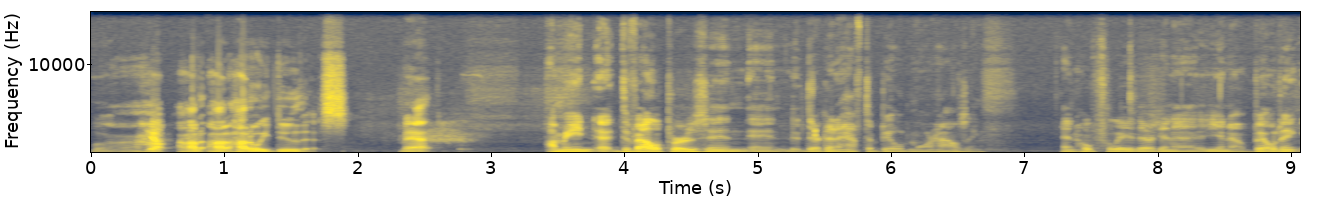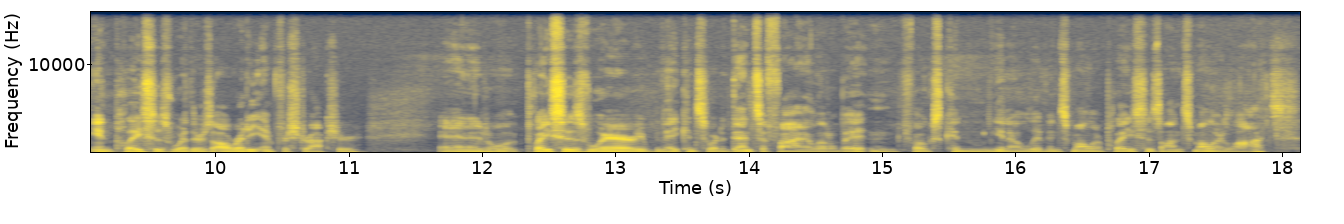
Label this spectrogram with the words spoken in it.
How, Yep. how, how, how do we do this, Matt? I mean, uh, developers and, and they're going to have to build more housing, and hopefully they're going to you know building in places where there's already infrastructure, and it'll, places where they can sort of densify a little bit, and folks can you know live in smaller places on smaller lots,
